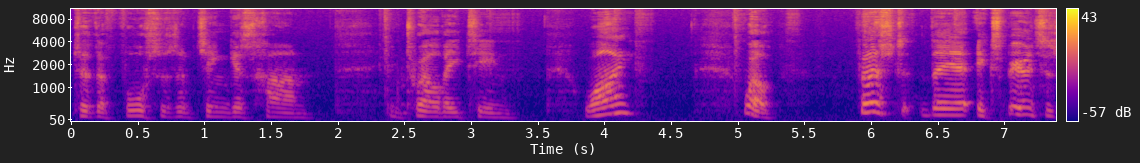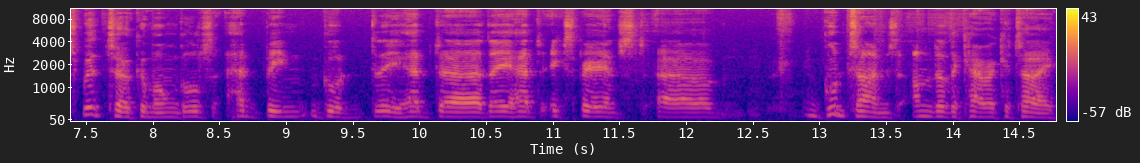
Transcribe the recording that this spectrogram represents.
to the forces of Genghis Khan in 1218. Why? Well, First, their experiences with Turco-Mongols had been good. They had uh, they had experienced uh, good times under the Karakatai.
